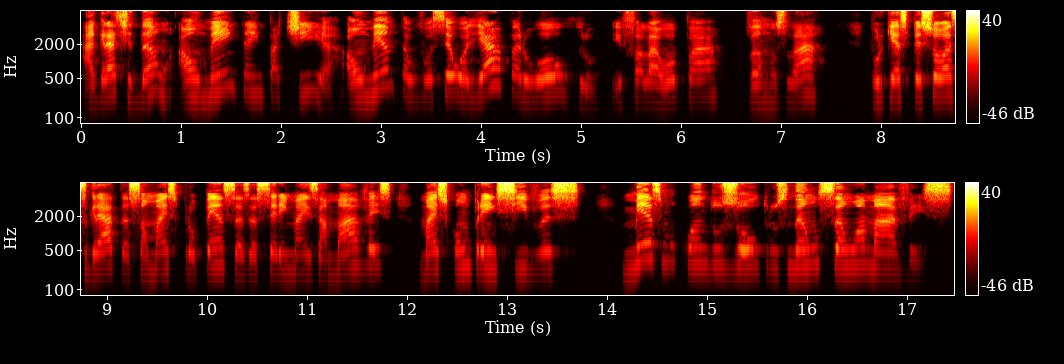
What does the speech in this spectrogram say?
A gratidão aumenta a empatia, aumenta você olhar para o outro e falar: opa, vamos lá. Porque as pessoas gratas são mais propensas a serem mais amáveis, mais compreensivas, mesmo quando os outros não são amáveis.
